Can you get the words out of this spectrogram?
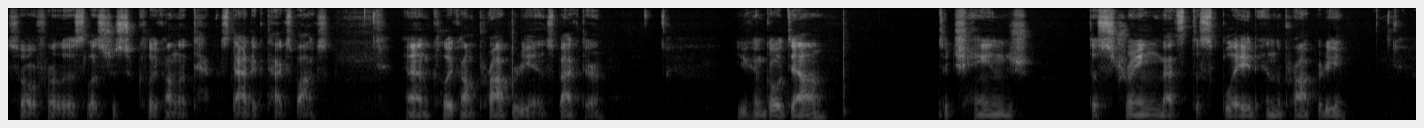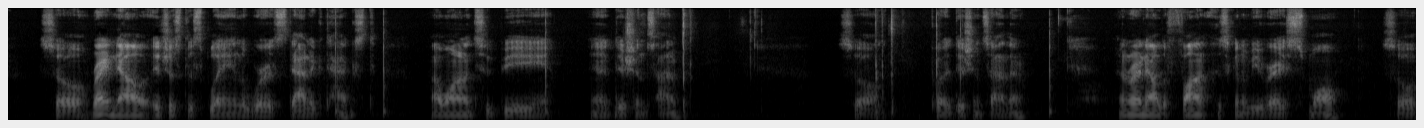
so for this let's just click on the static text box and click on property inspector, you can go down to change the string that's displayed in the property. So right now it's just displaying the word static text. I want it to be an addition sign. So put addition sign there. And right now the font is going to be very small. So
